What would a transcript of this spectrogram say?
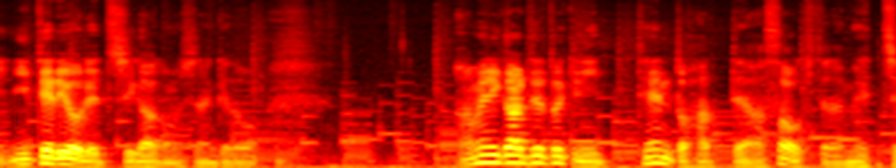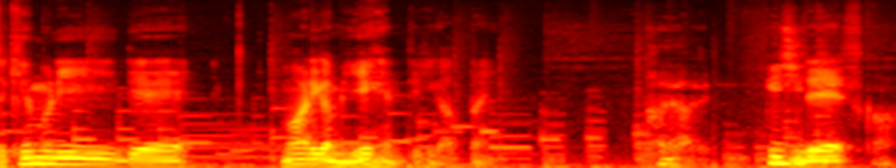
う似てるようで違うかもしれんけどアメリカ歩いてる時にテント張って朝起きたらめっちゃ煙で周りが見えへんって日があったんよはいはい。PCT でですか、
